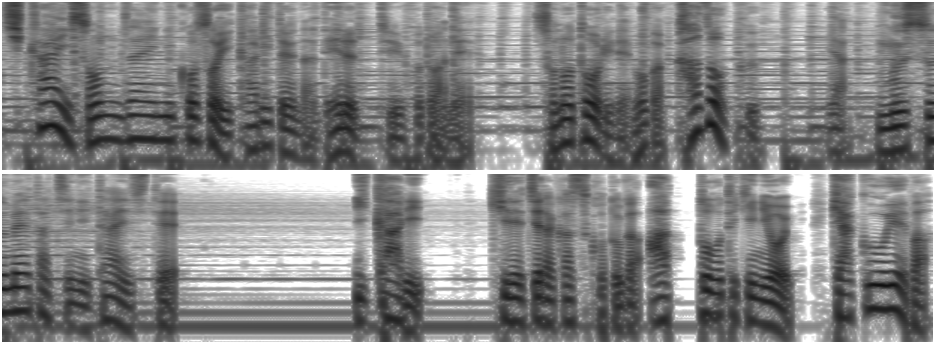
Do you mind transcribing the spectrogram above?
近い存在にこそ怒りというのは出るっていうことはねその通りで僕は家族や娘たちに対して怒り切れ散らかすことが圧倒的に多い。逆を言えば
